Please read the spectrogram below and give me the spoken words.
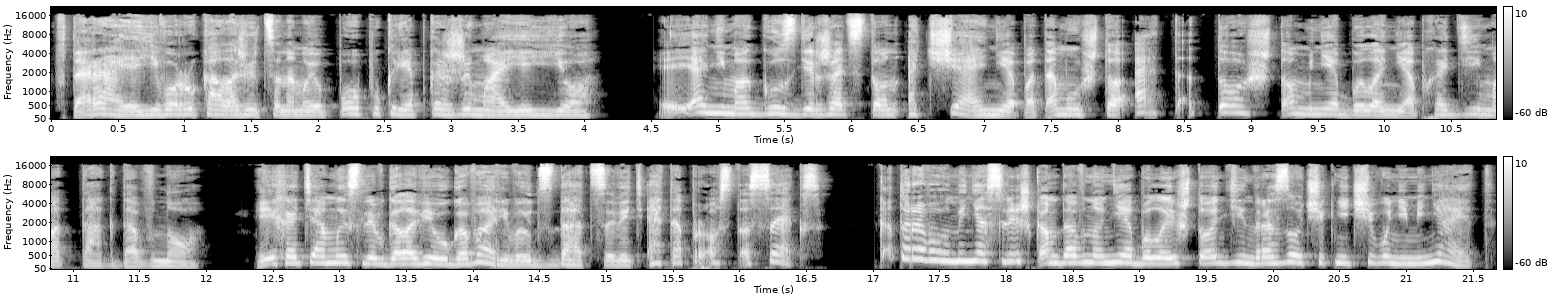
Вторая его рука ложится на мою попу, крепко сжимая ее. И я не могу сдержать стон отчаяния, потому что это то, что мне было необходимо так давно. И хотя мысли в голове уговаривают сдаться, ведь это просто секс, которого у меня слишком давно не было и что один разочек ничего не меняет.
